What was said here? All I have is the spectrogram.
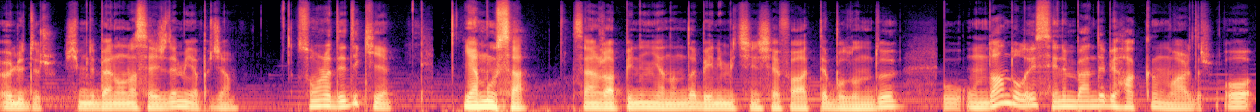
ölüdür. Şimdi ben ona secde mi yapacağım? Sonra dedi ki, Ya Musa, sen Rabbinin yanında benim için şefaatte bulundu. Ondan dolayı senin bende bir hakkın vardır. O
